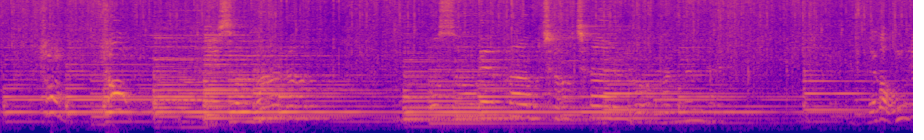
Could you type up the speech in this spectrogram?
총. 내가 언제?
